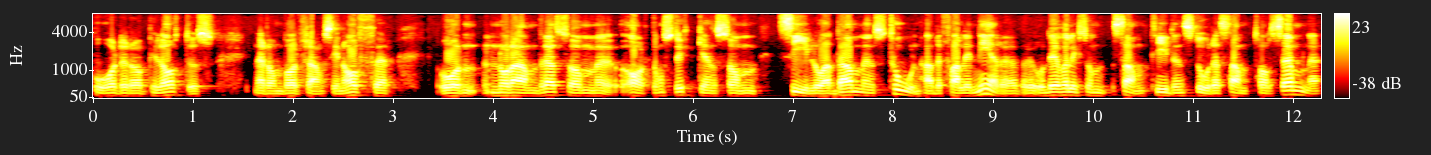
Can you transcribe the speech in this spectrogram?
på order av Pilatus när de bar fram sina offer. Och några andra, som eh, 18 stycken, som Siloadammens torn hade fallit ner över. Och det var liksom samtidens stora samtalsämne.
